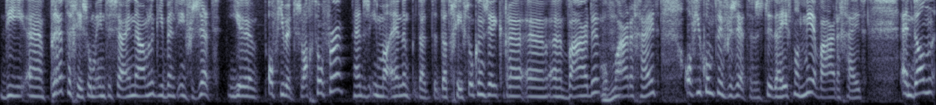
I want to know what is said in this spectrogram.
die uh, prettig is om in te zijn. Namelijk, je bent in verzet. Je, of je bent slachtoffer. Hè, dus iemand, en dat, dat geeft ook een zekere uh, waarde of mm -hmm. waardigheid. Of je komt in verzet. Dus dat heeft nog meer waardigheid. En dan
